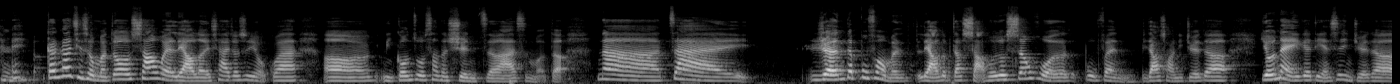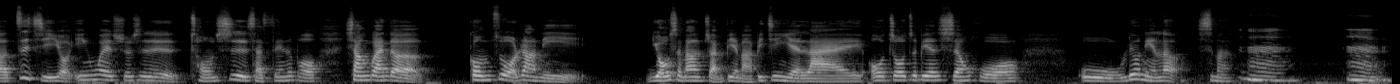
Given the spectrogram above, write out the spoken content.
哎，刚刚其实我们都稍微聊了一下，就是有关呃你工作上的选择啊什么的。那在人的部分，我们聊的比较少，或者说生活的部分比较少。你觉得有哪一个点是你觉得自己有因为说是从事 sustainable 相关的工作，让你有什么样的转变嘛？毕竟也来欧洲这边生活五六年了，是吗？嗯嗯，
